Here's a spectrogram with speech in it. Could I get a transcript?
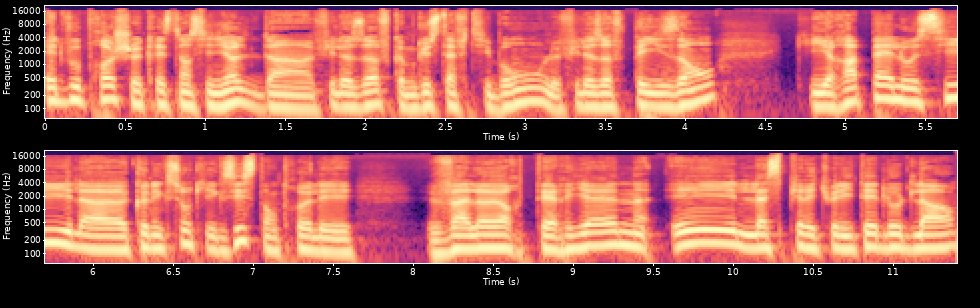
Êtes-vous proche, Christian Signol, d'un philosophe comme Gustave Thibon, le philosophe paysan, qui rappelle aussi la connexion qui existe entre les valeurs terriennes et la spiritualité de l'au-delà?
